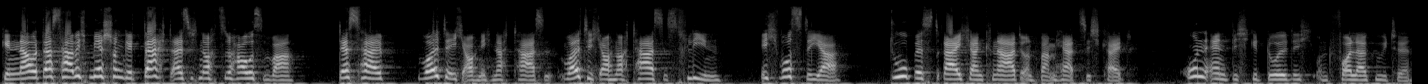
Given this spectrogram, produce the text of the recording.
genau das habe ich mir schon gedacht, als ich noch zu Hause war. Deshalb wollte ich auch nicht nach Tarsis, wollte ich auch nach Tarsis fliehen. Ich wusste ja, du bist reich an Gnade und Barmherzigkeit, unendlich geduldig und voller Güte.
